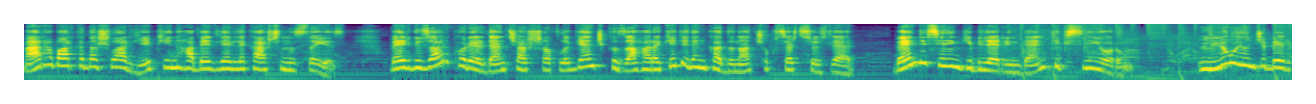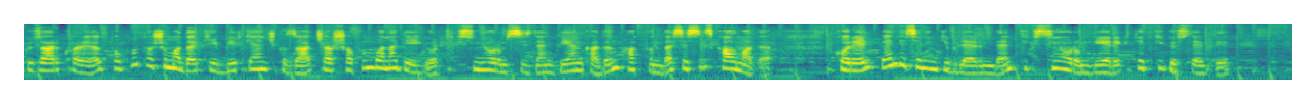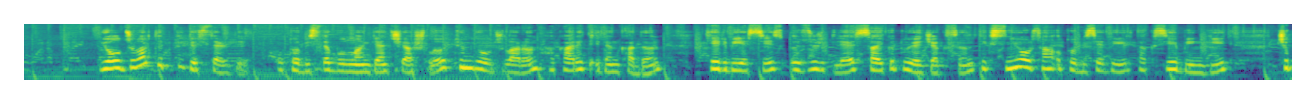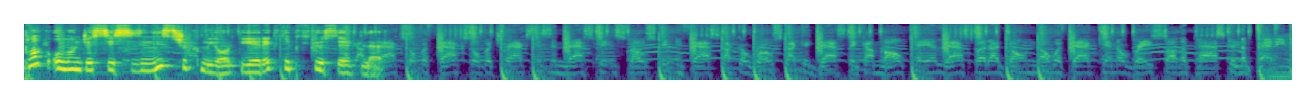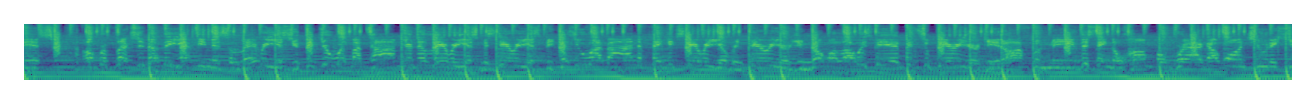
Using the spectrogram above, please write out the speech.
Merhaba arkadaşlar, yepyeni haberlerle karşınızdayız. Bergüzar Korel'den çarşaflı genç kıza hareket eden kadına çok sert sözler. Ben de senin gibilerinden tiksiniyorum. Ünlü oyuncu Bergüzar Korel, toplu taşımadaki bir genç kıza çarşafın bana değiyor, tiksiniyorum sizden diyen kadın hakkında sessiz kalmadı. Korel, ben de senin gibilerinden tiksiniyorum diyerek tepki gösterdi. Yolcular tepki gösterdi. Otobüste bulunan genç yaşlı tüm yolcuların hakaret eden kadın, terbiyesiz, özür dile, saygı duyacaksın, tiksiniyorsan otobüse değil taksiye bin git, çıplak olunca sessiziniz çıkmıyor diyerek tepki gösterdiler.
